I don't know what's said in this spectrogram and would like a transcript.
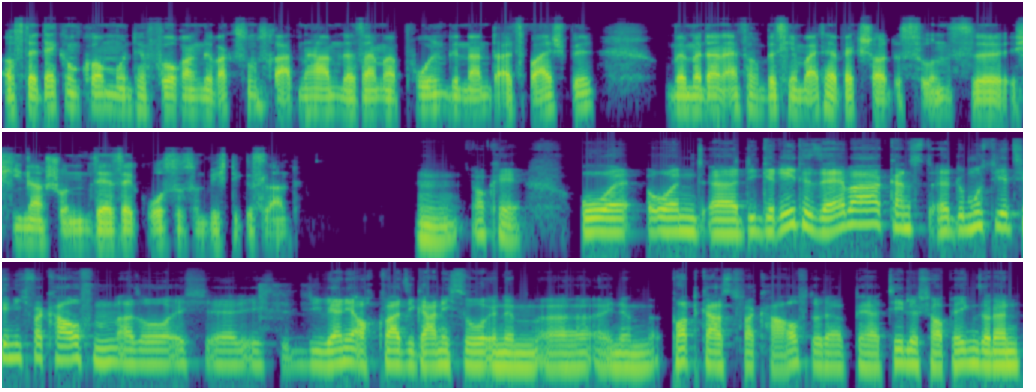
aus der Deckung kommen und hervorragende Wachstumsraten haben. Da sei mal Polen genannt als Beispiel. Und wenn man dann einfach ein bisschen weiter wegschaut, ist für uns äh, China schon ein sehr, sehr großes und wichtiges Land. Hm, okay. Und, und äh, die Geräte selber kannst äh, du musst die jetzt hier nicht verkaufen. Also ich, äh, ich, die werden ja auch quasi gar nicht so in einem äh, in einem Podcast verkauft oder per Teleshopping, sondern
